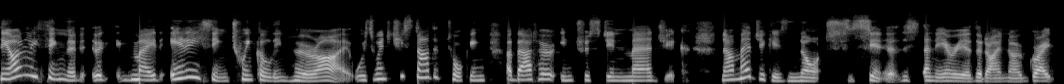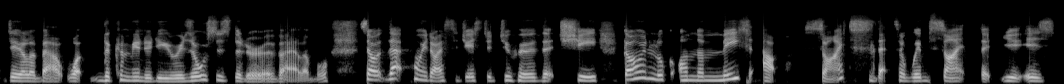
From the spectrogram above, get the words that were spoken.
the only thing that uh, made anything twinkle in her eye was when she started talking about her interest in magic. Now, magic is not an area that I know a great deal about what the community resources that are available. So at that point, I suggested to her that she go and look on the Meetup site. That's a website that you, is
